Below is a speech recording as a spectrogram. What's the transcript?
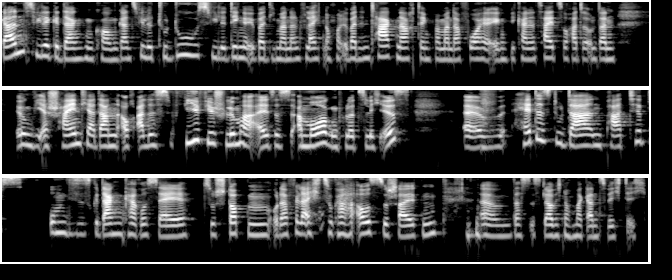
ganz viele Gedanken kommen, ganz viele To-Dos, viele Dinge, über die man dann vielleicht nochmal über den Tag nachdenkt, weil man da vorher irgendwie keine Zeit so hatte und dann irgendwie erscheint ja dann auch alles viel, viel schlimmer, als es am Morgen plötzlich ist. Ähm, hättest du da ein paar Tipps, um dieses Gedankenkarussell zu stoppen oder vielleicht sogar auszuschalten? ähm, das ist, glaube ich, nochmal ganz wichtig.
